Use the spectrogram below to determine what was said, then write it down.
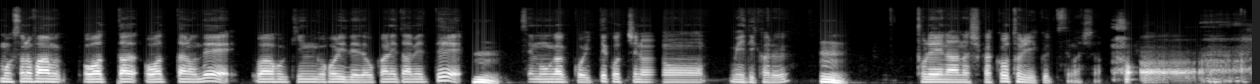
もうそのファーム終わった、終わったので、ワーホキングホリデーでお金貯めて、うん。専門学校行って、こっちのメディカルうん。トレーナーの資格を取りに行くって言ってました。は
